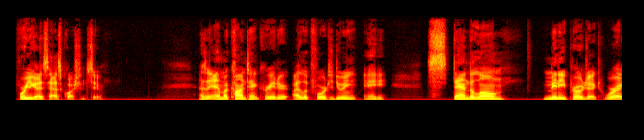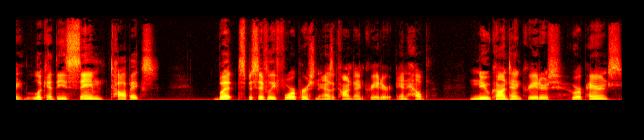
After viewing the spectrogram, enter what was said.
for you guys to ask questions to. As I am a content creator, I look forward to doing a standalone mini project where I look at these same topics, but specifically for a person as a content creator and help new content creators who are parents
